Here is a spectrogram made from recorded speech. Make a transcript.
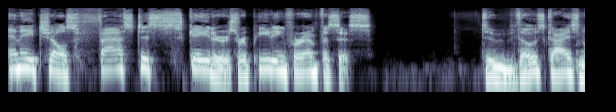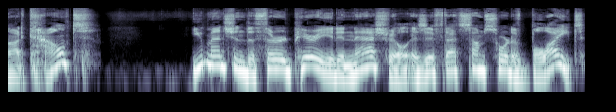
NHL's fastest skaters, repeating for emphasis. Do those guys not count? You mentioned the third period in Nashville as if that's some sort of blight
